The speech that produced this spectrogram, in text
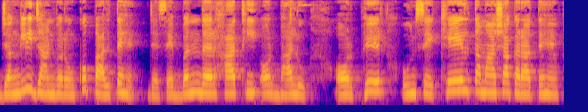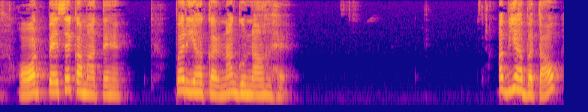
जंगली जानवरों को पालते हैं, जैसे बंदर, हाथी और भालू, और फिर उनसे खेल तमाशा कराते हैं और पैसे कमाते हैं, पर यह करना गुनाह है। अब यह बताओ,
